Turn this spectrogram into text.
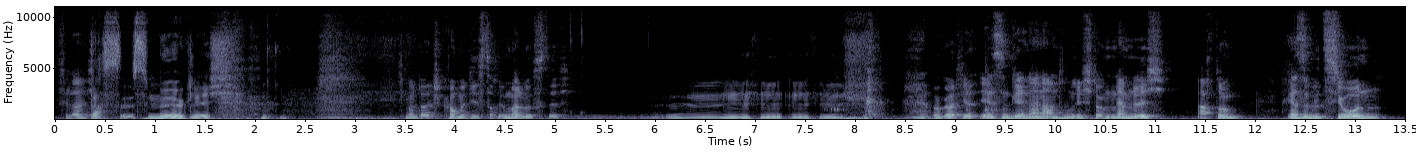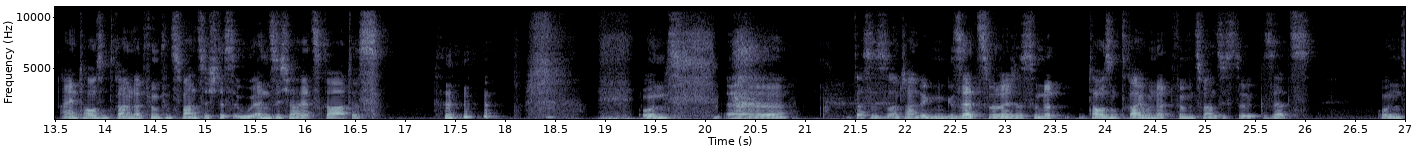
Vielleicht. das ist möglich. Ich meine, deutsche Comedy ist doch immer lustig. Mhm, mhm. Oh Gott, jetzt, jetzt sind wir in einer anderen Richtung, nämlich, Achtung, Resolution 1325 des UN-Sicherheitsrates. Und äh, das ist anscheinend irgendein Gesetz, wahrscheinlich das 100 1325. Gesetz. Und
